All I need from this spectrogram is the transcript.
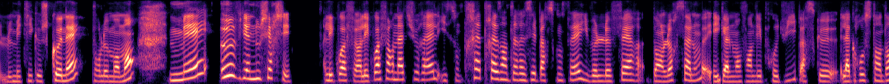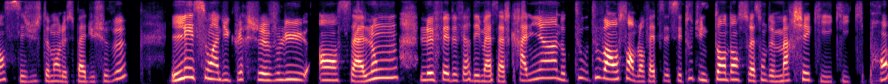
le métier que je connais pour le moment, mais eux viennent nous chercher les coiffeurs. Les coiffeurs naturels, ils sont très très intéressés par ce qu'on fait. Ils veulent le faire dans leur salon et également vendre les produits parce que la grosse tendance, c'est justement le spa du cheveu, les soins du cuir chevelu en salon, le fait de faire des massages crâniens. Donc tout, tout va ensemble en fait. C'est toute une tendance, façon de marché qui, qui, prend.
